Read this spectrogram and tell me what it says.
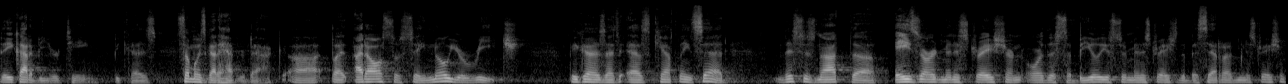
they got to be your team because someone's got to have your back. Uh, but I'd also say know your reach because, as, as Kathleen said, this is not the Azar administration or the Sebelius administration, the Becerra administration.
